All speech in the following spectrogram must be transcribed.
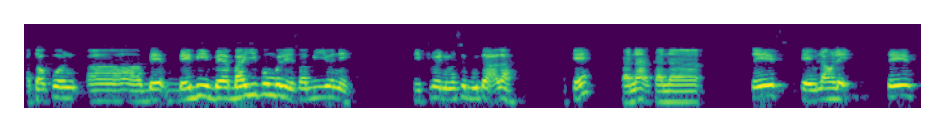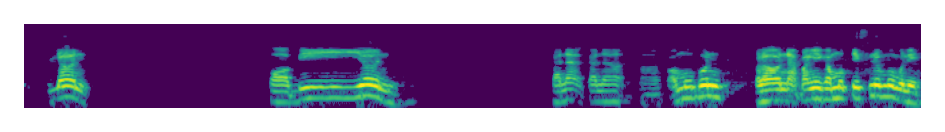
Ataupun uh, baby, bayi pun boleh. Sabiyun ni. Tiflun ni masa budak lah. Okay. Kanak-kanak. Tif. Okay, ulang balik. Tiflun. Sabiyun kanak-kanak. Ha, kamu pun kalau nak panggil kamu Tiflun pun boleh.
